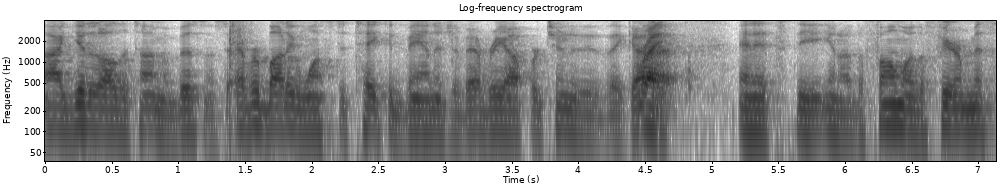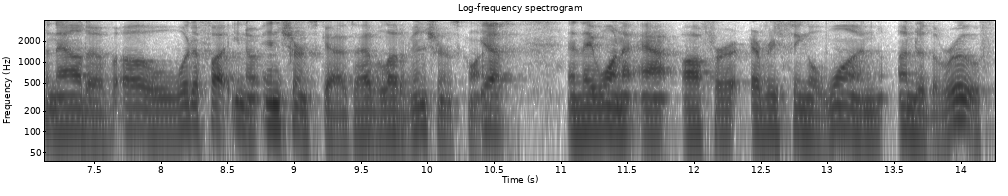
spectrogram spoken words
I get it all the time in business. Everybody wants to take advantage of every opportunity that they got. Right. and it's the you know the FOMO, the fear of missing out of oh what if I you know insurance guys. I have a lot of insurance clients, and they want to offer every single one under the roof.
